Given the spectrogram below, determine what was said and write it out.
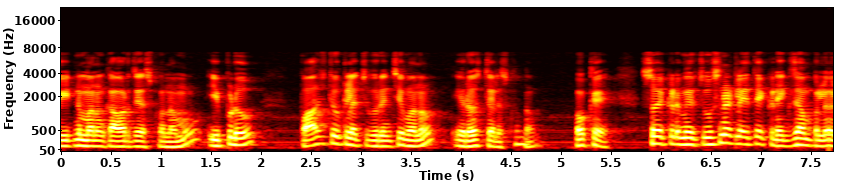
వీటిని మనం కవర్ చేసుకున్నాము. ఇప్పుడు పాజిటివ్ క్లచ్ గురించి మనం ఈరోజు తెలుసుకుందాం. ఓకే సో ఇక్కడ మీరు చూసినట్లయితే ఇక్కడ ఎగ్జాంపుల్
